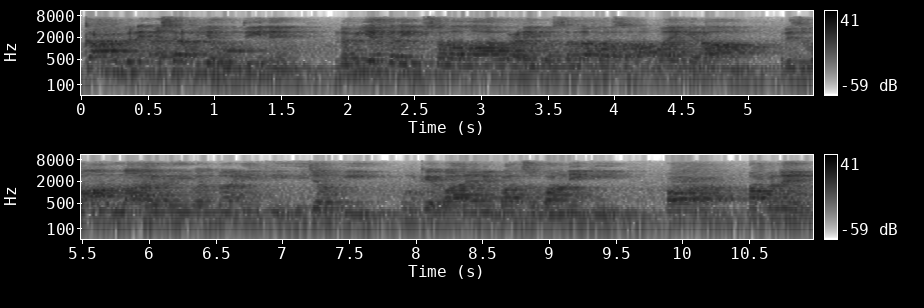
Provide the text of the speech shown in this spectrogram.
کعب بن اشرف یہودی نے نبی کریم صلی اللہ علیہ وسلم اور صحابہ کرام رضوان اللہ علیہ مجمعین کی حجب کی، ان کے بارے میں بد زبانی کی۔ اور اپنے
